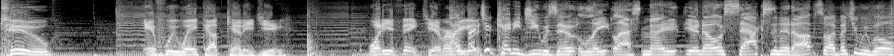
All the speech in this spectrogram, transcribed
Two, if we wake up Kenny G. What do you think, Jim? I bet gonna- you Kenny G was out late last night, you know, saxing it up. So I bet you we will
